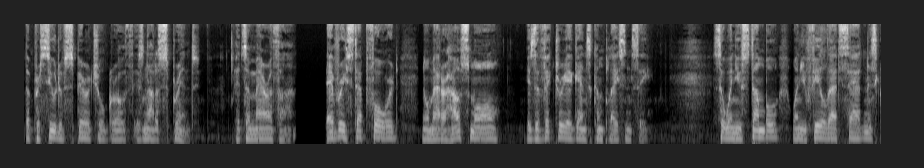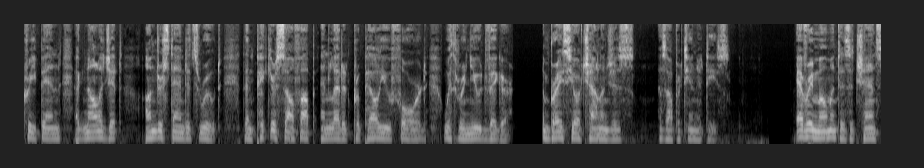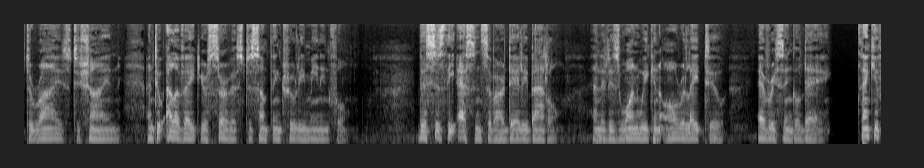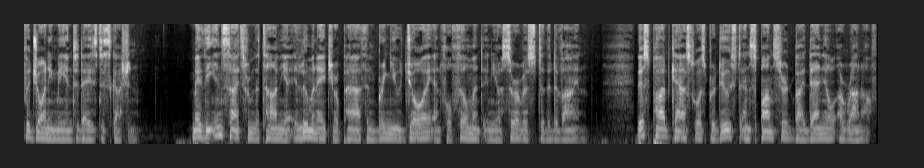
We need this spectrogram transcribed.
the pursuit of spiritual growth is not a sprint, it's a marathon. Every step forward, no matter how small, is a victory against complacency. So when you stumble, when you feel that sadness creep in, acknowledge it, understand its root, then pick yourself up and let it propel you forward with renewed vigor. Embrace your challenges as opportunities. Every moment is a chance to rise, to shine, and to elevate your service to something truly meaningful. This is the essence of our daily battle, and it is one we can all relate to every single day. Thank you for joining me in today's discussion. May the insights from the Tanya illuminate your path and bring you joy and fulfillment in your service to the divine. This podcast was produced and sponsored by Daniel Aronoff.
